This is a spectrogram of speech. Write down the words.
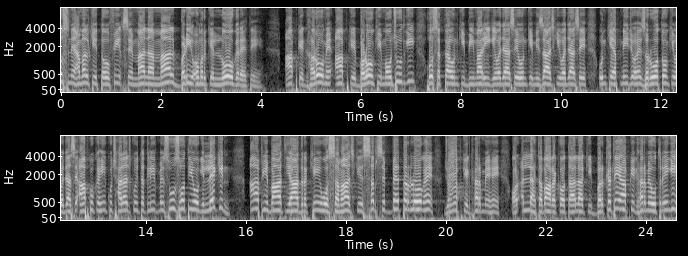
حسن عمل کی توفیق سے مالا مال بڑی عمر کے لوگ رہتے ہیں۔ آپ کے گھروں میں آپ کے بڑوں کی موجودگی، ہو سکتا ہے ان کی بیماری کی وجہ سے، ان کی مزاج کی وجہ سے، ان کے اپنی جو ہے ضرورتوں کی وجہ سے آپ کو کہیں کچھ حرج، کوئی تکلیف محسوس ہوتی ہوگی، لیکن آپ یہ بات یاد رکھیں، وہ سماج کے سب سے بہتر لوگ ہیں جو آپ کے گھر میں ہیں اور اللہ تبارک و تعالیٰ کی برکتیں آپ کے گھر میں اتریں گی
